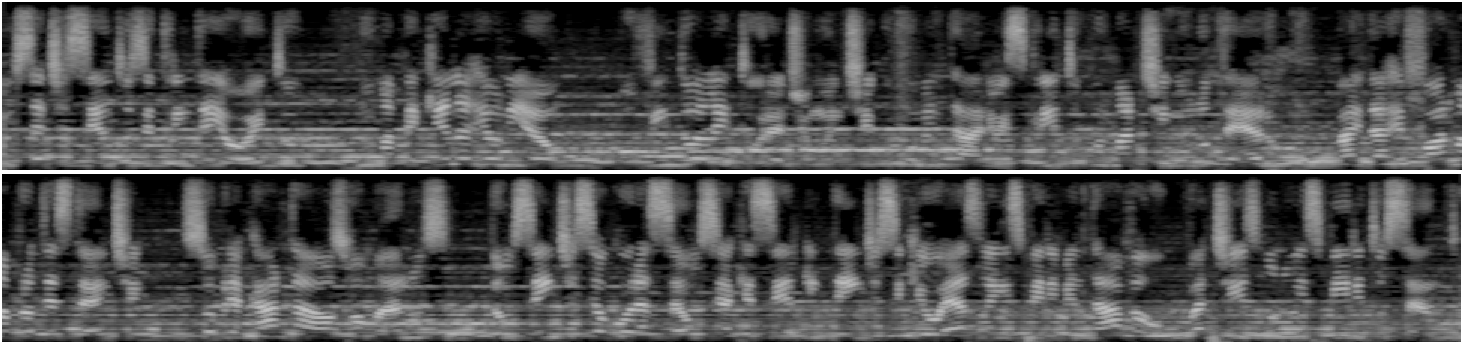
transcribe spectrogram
1738, numa pequena reunião, ouvindo a leitura de um antigo comentário escrito por Martinho Lutero, pai da Reforma Protestante, sobre a carta aos Romanos, Dom sente seu coração se aquecer que entende-se que Wesley experimentava o batismo no Espírito Santo.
